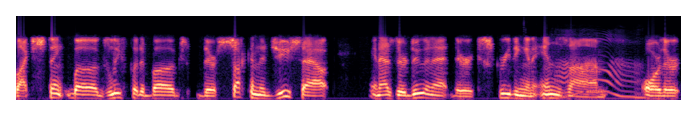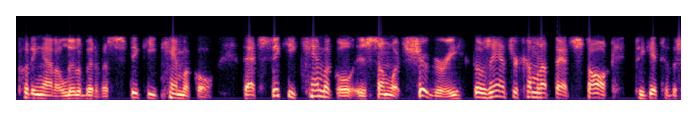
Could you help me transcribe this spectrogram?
like stink bugs, leaf-footed bugs. They're sucking the juice out, and as they're doing that, they're excreting an enzyme Ah. or they're putting out a little bit of a sticky chemical. That sticky chemical is somewhat sugary. Those ants are coming up that stalk to get to the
